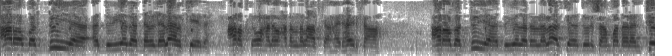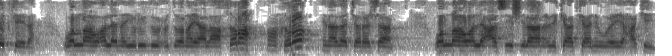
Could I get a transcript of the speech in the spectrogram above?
carad addunya adduunyada dhaldhalaalkeeda caradka waxa le wax dhaldhalaadka haydhhaydhka ah. Carad addunya adduunyada dhaldhalaadkeeda doonaysaan ba dhalanteedkeeda. Wallahu allana yuriidu wuxuu doonaya alaakhira aakhiro inaad ajarashaan wallahu alle casiis ilahan cidika adkaanin weeye xakiim.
